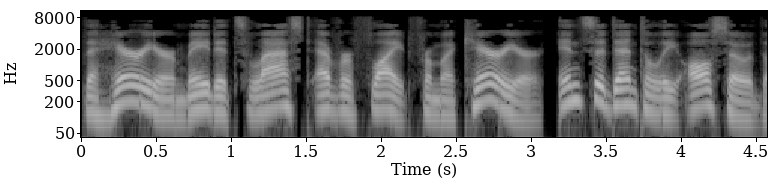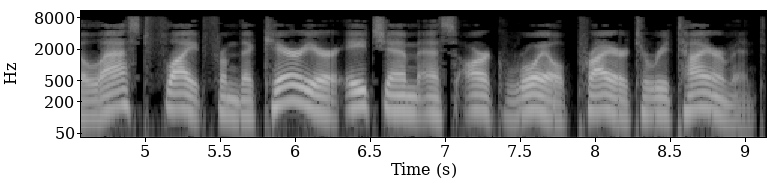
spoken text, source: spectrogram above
the Harrier made its last ever flight from a carrier, incidentally also the last flight from the carrier HMS Ark Royal prior to retirement.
